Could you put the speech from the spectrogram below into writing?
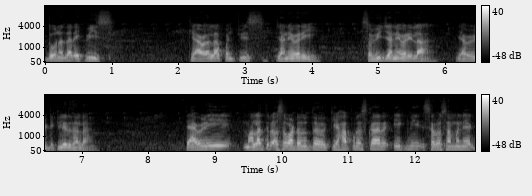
दोन हजार एकवीस त्यावेळेला पंचवीस जानेवारी सव्वीस जानेवारीला ज्यावेळी डिक्लेअर झाला त्यावेळी मला तर असं वाटत होतं की हा पुरस्कार एक मी सर्वसामान्य एक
